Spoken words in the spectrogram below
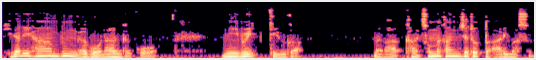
左半分がこう、なんかこう、鈍いっていうか、なんか、そんな感じはちょっとありますね。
